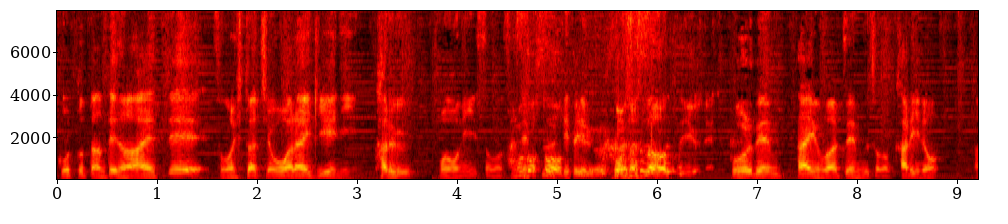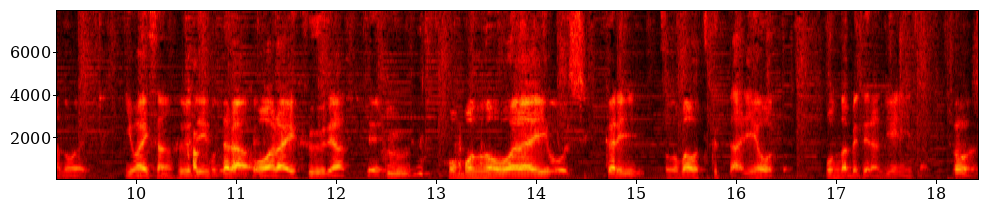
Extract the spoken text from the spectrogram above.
ゴッドタンっていうのはあえて、その人たちをお笑い芸人たるものに、その、させ戻そうっていう。続けてる戻そうっていうね。ゴールデンタイムは全部その仮の、あの、岩井さん風で言ったらお笑い風であって、うん本物のお笑いをしっかりその場を作ってあげようと。こんなベテラン芸人さん。そう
